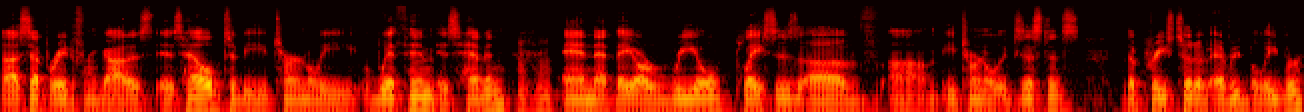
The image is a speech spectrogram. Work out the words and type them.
uh, separated from God is, is held. To be eternally with Him is heaven, and that they are real places of um, eternal existence. The priesthood of every believer.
